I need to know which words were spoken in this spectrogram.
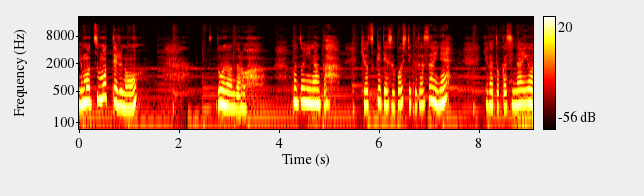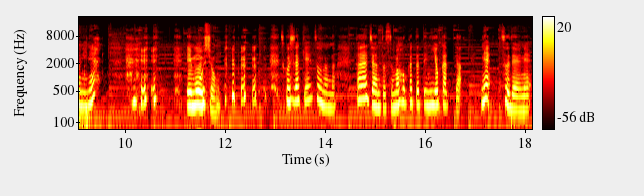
え、もう積もってるの？どうなんだろう。本当になんか、気をつけて過ごしてくださいね。怪我とかしないようにね。エモーション。少しだけ？そうなんだ。タナちゃんとスマホ片手によかった。ね。そうだよね。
